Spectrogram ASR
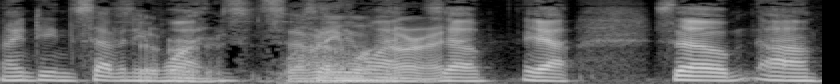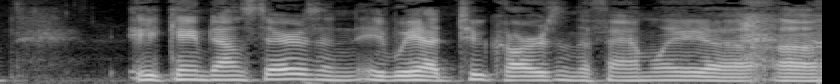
1971. So- 71, all right. So, yeah. So, um, he came downstairs and he- we had two cars in the family, uh, uh,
